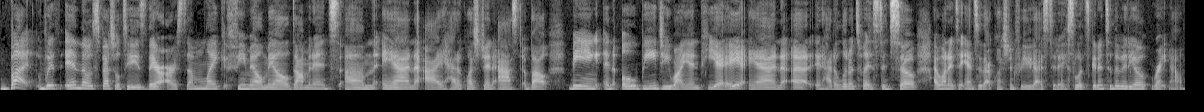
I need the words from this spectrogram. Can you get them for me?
But within those specialties there are some like female male dominance um, and I had a question asked about being an OB-GYN PA and uh, it had a little twist and so I wanted to answer that question for you guys today. So let's get into the video right now.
